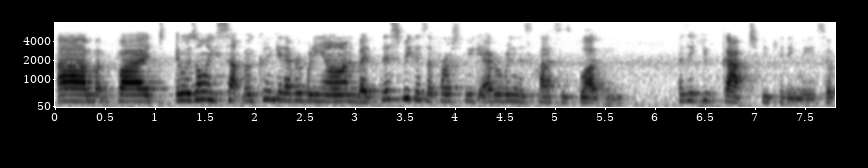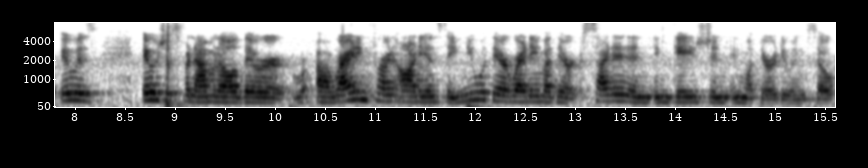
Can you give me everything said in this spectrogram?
um, but it was only some, we couldn't get everybody on, but this week is the first week everybody in this class is blogging. I was like, you've got to be kidding me. So it was, it was just phenomenal. They were uh, writing for an audience. They knew what they were writing about. They were excited and engaged in, in what they were doing. So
